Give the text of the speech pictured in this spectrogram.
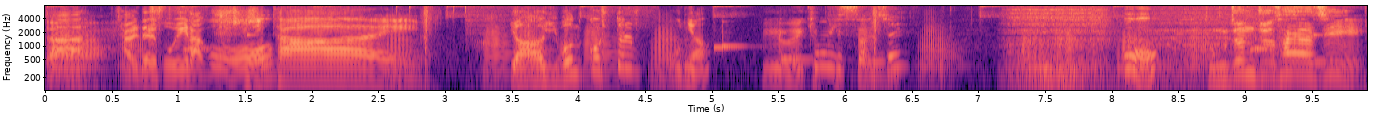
자. 잘들 보이라고. 주식 타임. 야, 이번 것들 뭐냐? 이게 왜 이렇게 비싸지? 어? 동전주 사야지.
